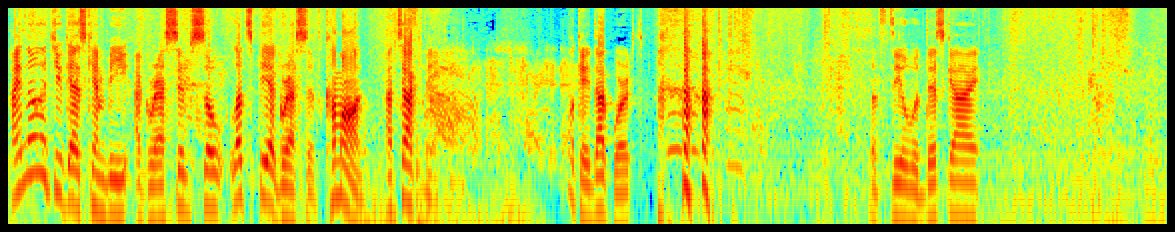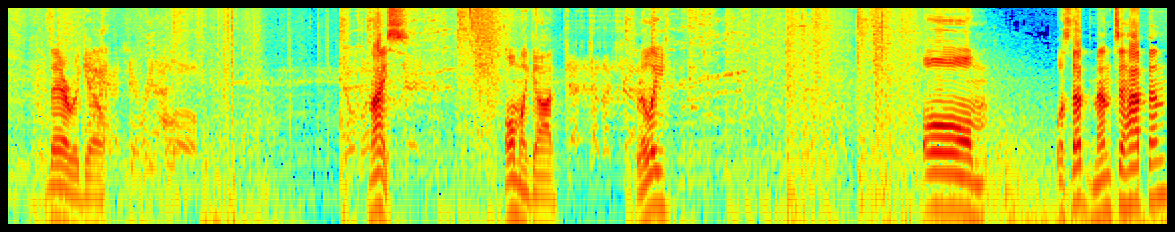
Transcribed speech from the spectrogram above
I know that you guys can be aggressive, so let's be aggressive. Come on, attack me. Okay, that worked. let's deal with this guy. There we go. Nice. Oh my god. Really? Um, was that meant to happen?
